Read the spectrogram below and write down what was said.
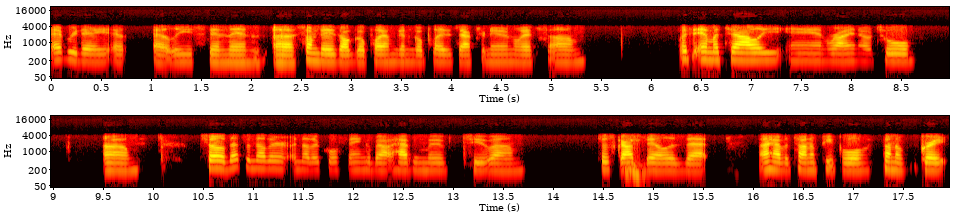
every day at, at least, and then uh, some days I'll go play. I'm going to go play this afternoon with um, with Emma Talley and Ryann O'Toole. Um, so that's another another cool thing about having moved to um, to Scottsdale is that I have a ton of people, ton of great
